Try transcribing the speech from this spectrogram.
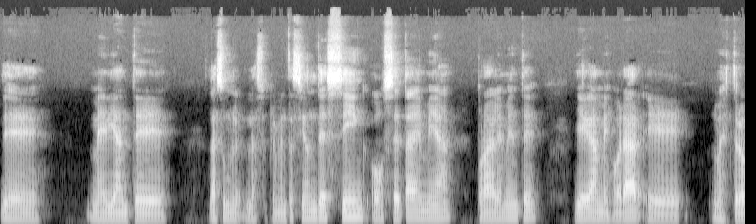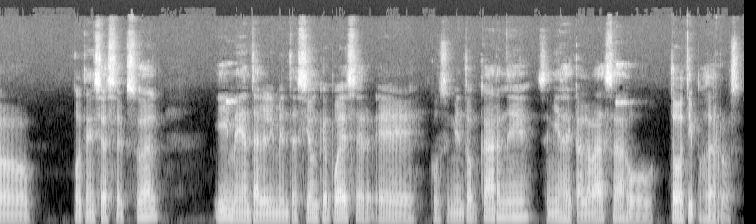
eh, mediante la, suplementación de zinc o ZMA probablemente llega a mejorar nuestra potencia sexual y mediante la alimentación que puede ser eh, consumiendo carne, semillas de calabaza o todo tipo de arroz.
